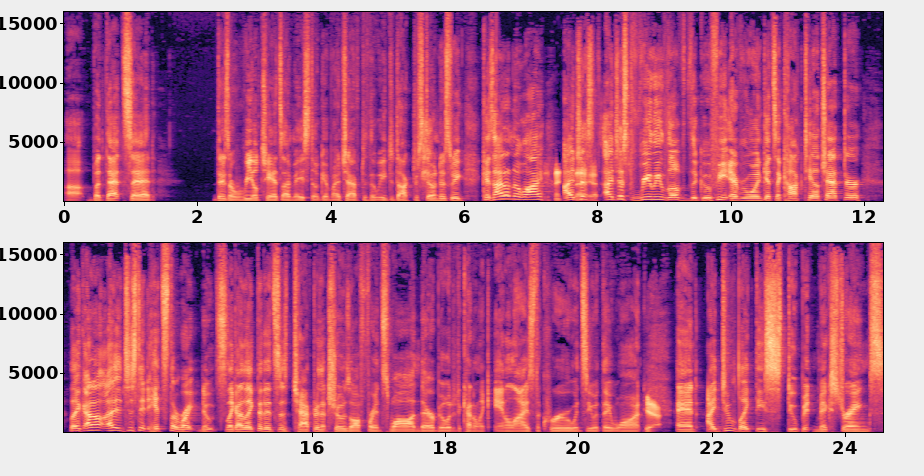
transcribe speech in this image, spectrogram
Uh, but that said, there's a real chance I may still give my chapter of the week to Doctor Stone this week because I don't know why. I just, I just really love the goofy. Everyone gets a cocktail chapter like I don't, I just it hits the right notes. Like I like that it's a chapter that shows off Francois and their ability to kind of like analyze the crew and see what they want. Yeah, and I do like these stupid mixed drinks.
